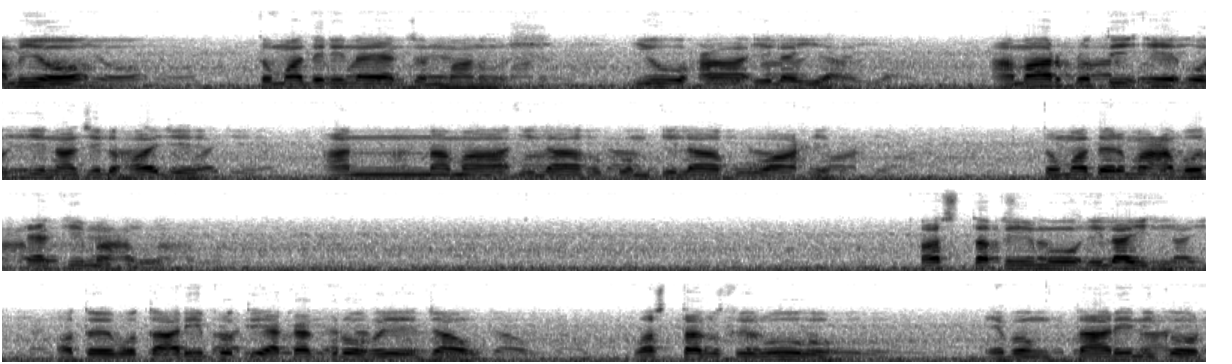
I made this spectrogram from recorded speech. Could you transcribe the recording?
আমিও তোমাদেরই নয় একজন মানুষ। ইউহা ইলাইয়া। আমার প্রতি এ ওহি নাজিল হয় যে, আন্নামা ইলাহুকুম ইলাহু ওয়াহিদ। তোমাদের মাহবুদ একই মাহবুদ ফাস্তাকিমু ইলাইহি, অতএব তারই প্রতি একাগ্র হয়ে যাও। ওয়াস্তাগফিরুহু এবং তারই নিকট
